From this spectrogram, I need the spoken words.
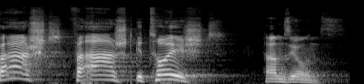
Verarscht, verarscht, getäuscht haben sie uns.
